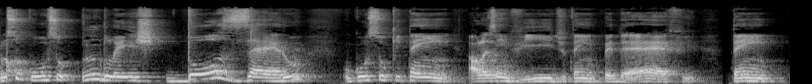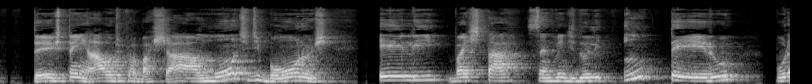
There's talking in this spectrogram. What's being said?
Nosso curso inglês do zero, o curso que tem aulas em vídeo, tem PDF, tem texto, tem áudio para baixar, um monte de bônus, ele vai estar sendo vendido ele inteiro por,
